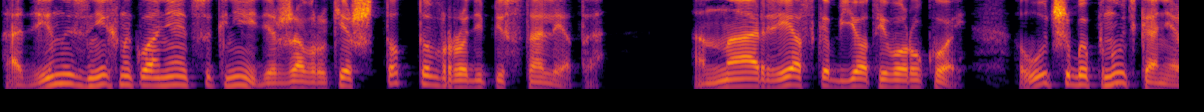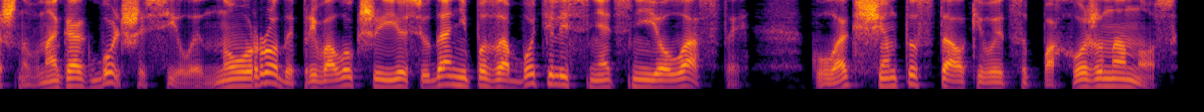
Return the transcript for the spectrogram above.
Один из них наклоняется к ней, держа в руке что-то вроде пистолета. Она резко бьет его рукой. Лучше бы пнуть, конечно, в ногах больше силы, но уроды, приволокшие ее сюда, не позаботились снять с нее ласты. Кулак с чем-то сталкивается, похоже на нос.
